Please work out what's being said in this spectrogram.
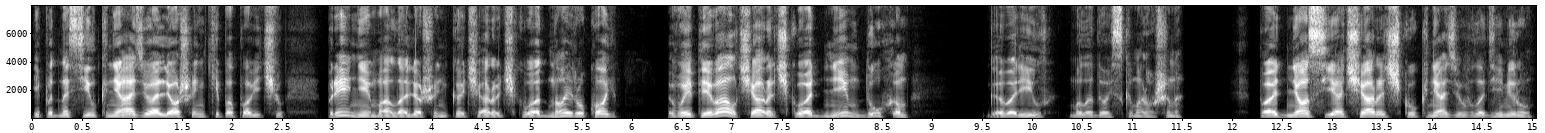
и подносил князю Алешеньке Поповичу. Принимал Алешенька чарочку одной рукой, выпивал чарочку одним духом. Говорил молодой скоморошина. Поднес я чарочку князю Владимиру,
